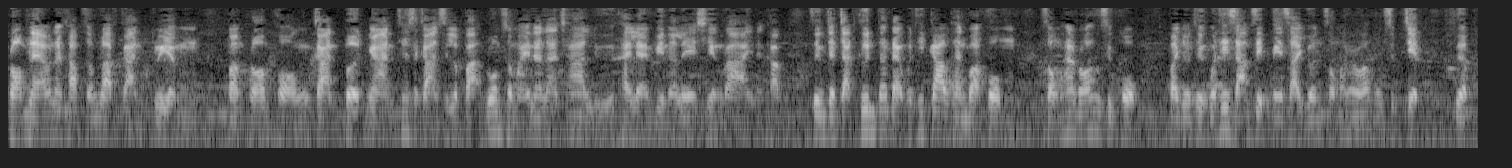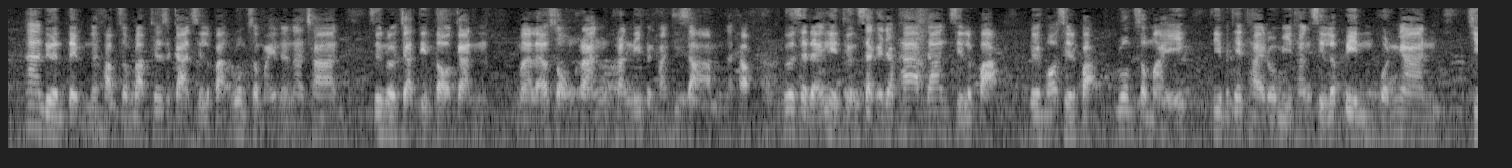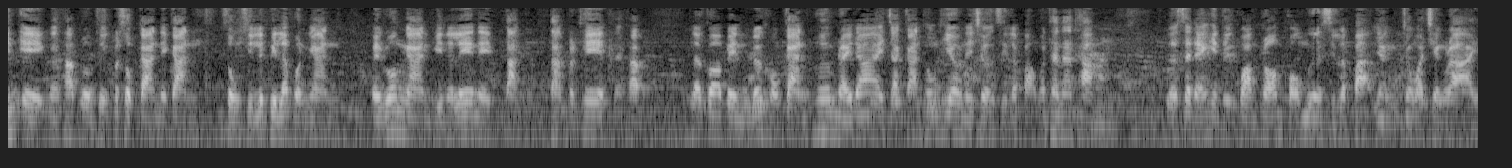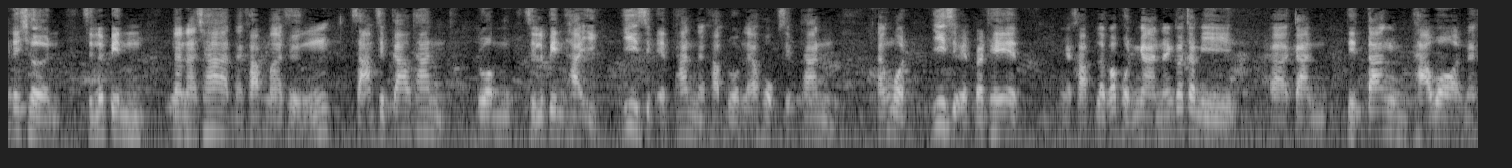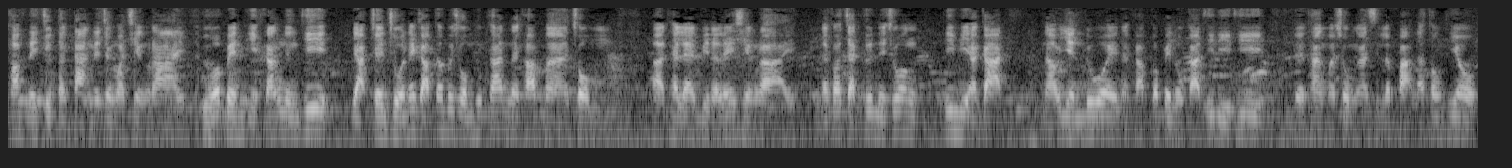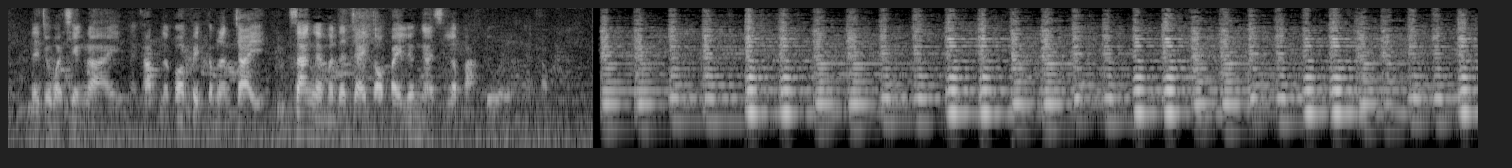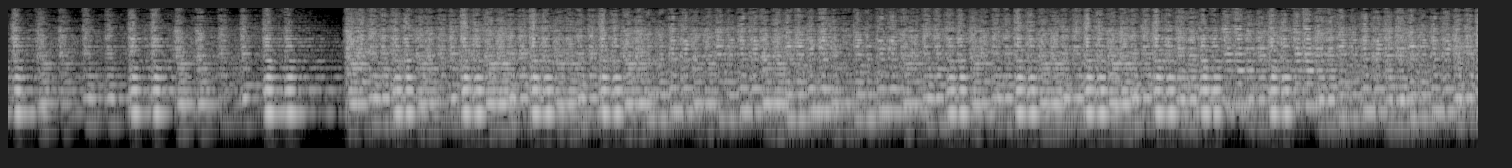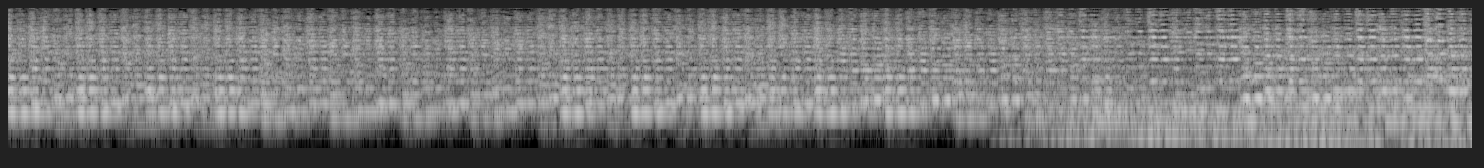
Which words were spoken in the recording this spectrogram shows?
พร้อมแล้วนะครับสำหรับการเตรียมความพร้อมของการเปิดงานเทศกาลศิลปะร่วมสมัยนานาชาติ หรือ Thailand Biennale เชียงรายนะครับซึ่งจะจัดขึ้นตั้งแต่วันที่ 9 ธันวาคม 2566 ไปจนถึงวันที่ 30 เมษายน 2567 เกือบ 5 เดือนเต็มนะครับสำหรับเทศกาลศิลปะร่วมสมัยนานาชาติ ซึ่งเราจัดติดต่อกันมาแล้ว 2 ครั้ง ครั้งนี้เป็นครั้งที่3นะครับเพื่อแสดงเห็นถึงศักยภาพด้านศิลปะ โดยเฉพาะศิลปะร่วมสมัยที่ประเทศไทยเรามีทั้งศิลปินผลงานชิ้นเอกนะครับ รวมถึงประสบการณ์ในการส่งศิลปินและผลงานไปร่วมงานบินาเล่ในต่างต่างประเทศนะครับ แล้วก็เป็นเรื่องของการเพิ่มรายได้จากการท่องเที่ยวในเชิงศิลปะวัฒนธรรม และแสดงเห็นถึงความพร้อมของเมืองศิลปะอย่างจังหวัดเชียงราย ได้เชิญศิลปินนานาชาตินะครับมาถึง 39 ท่าน รวมศิลปินไทยอีก 21 ท่านนะครับ รวมแล้ว 60 ท่าน ทั้งหมด 21 ประเทศ นะครับแล้วก็ผลงานนั้นก็จะมีการติดตั้งถาวรนะครับในจุดต่างๆ ในจังหวัดเชียงรายถือว่าเป็นอีกครั้งหนึ่งที่อยากเชิญชวนให้กับท่านผู้ชมทุกท่านนะครับ มาชมไทยแลนด์บินาเล่เชียงราย แล้วก็จัดขึ้นในช่วงที่มีอากาศหนาวเย็นด้วยนะครับก็เป็นโอกาสที่ดีที่เดินทางมาชมงานศิลปะและท่องเที่ยวในจังหวัดเชียงรายนะครับแล้วก็เป็นกำลังใจสร้างแรงบันดาลใจต่อไปเรื่องงานศิลปะด้วย น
